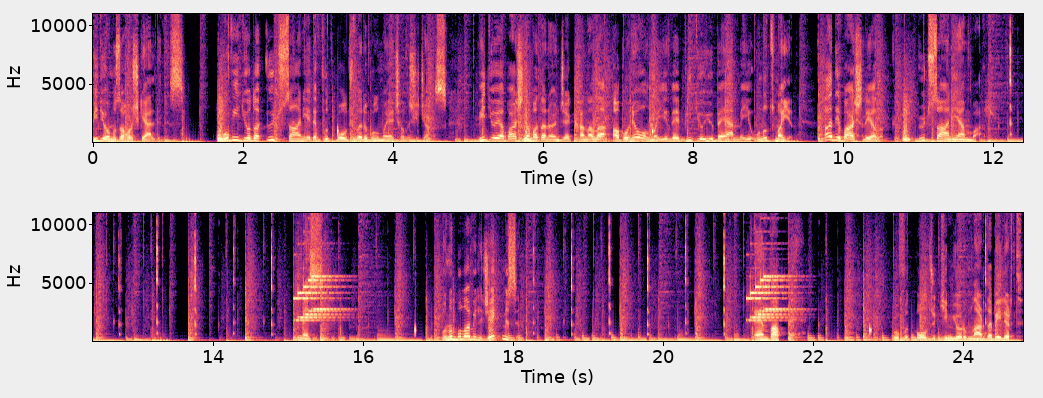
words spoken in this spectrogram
Videomuza hoş geldiniz. Bu videoda 3 saniyede futbolcuları bulmaya çalışacağız. Videoya başlamadan önce kanala abone olmayı ve videoyu beğenmeyi unutmayın. Hadi başlayalım. 3 saniyem var. Messi. Bunu bulabilecek misin? Mbappe. Bu futbolcu kim yorumlarda belirt.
